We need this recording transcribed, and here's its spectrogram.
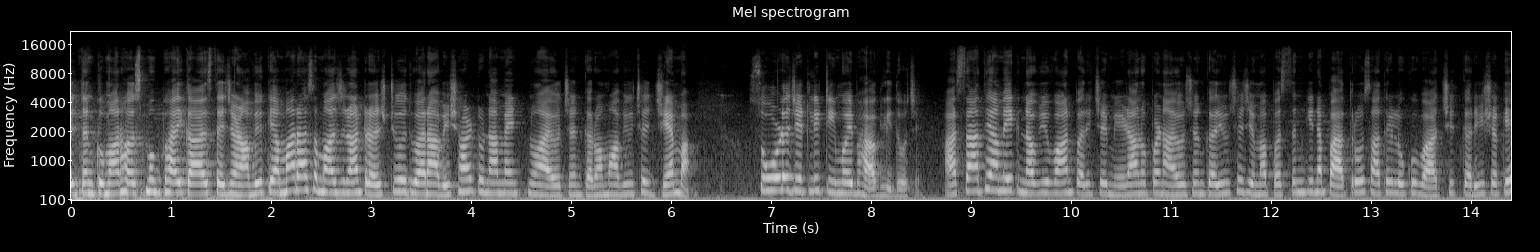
ચેતનકુમાર હસમુખભાઈ કાયસ્તે જણાવ્યું કે અમારા સમાજના ટ્રસ્ટીઓ દ્વારા વિશાળ ટુર્નામેન્ટનું આયોજન કરવામાં આવ્યું છે, જેમાં સોળ જેટલી ટીમોએ ભાગ લીધો છે. આ સાથે અમે એક નવયુવાન પરિચય મેળાનું પણ આયોજન કર્યું છે, જેમાં પસંદગીના પાત્રો સાથે લોકો વાતચીત કરી શકે.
